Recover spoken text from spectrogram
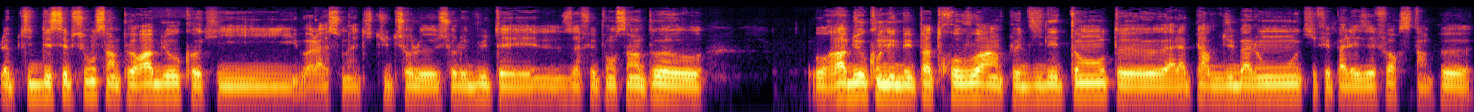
La petite déception, c'est un peu Rabiot, quoi, qui, voilà, son attitude sur le, sur le but et nous a fait penser un peu au, au Rabiot qu'on n'aimait pas trop voir, un peu dilettante, euh, à la perte du ballon, qui fait pas les efforts. C'était un peu,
